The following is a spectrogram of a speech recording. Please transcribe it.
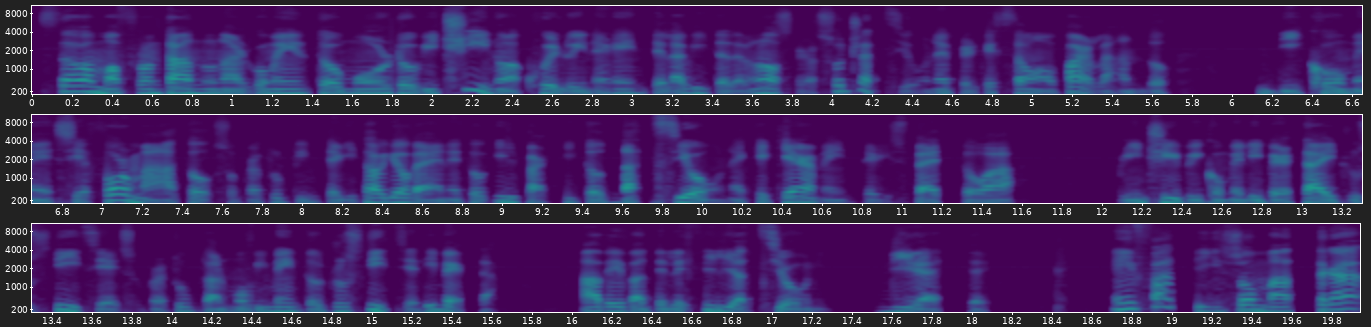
stavamo affrontando un argomento molto vicino a quello inerente alla vita della nostra associazione perché stavamo parlando di come si è formato, soprattutto in territorio veneto, il partito d'azione che chiaramente rispetto a principi come libertà e giustizia e soprattutto al movimento giustizia e libertà aveva delle filiazioni dirette. E infatti, insomma, tra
